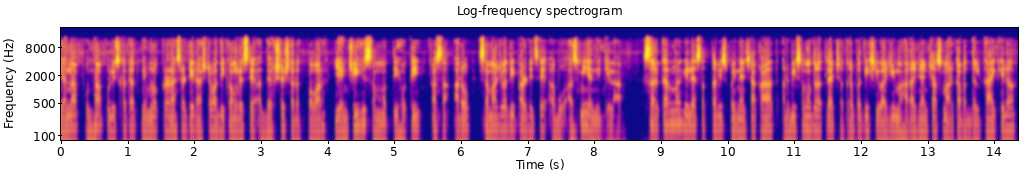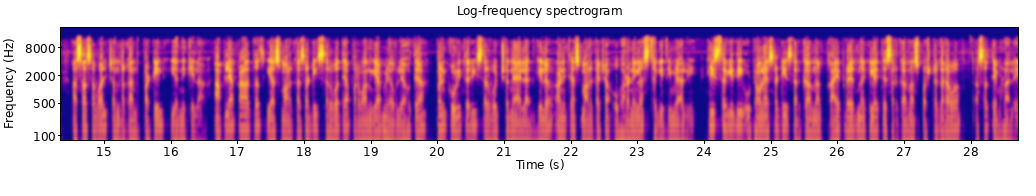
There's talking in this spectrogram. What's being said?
यांना पुन्हा पोलीस खात्यात नेमणूक करण्यासाठी राष्ट्रवादी काँग्रेसचे अध्यक्ष शरद पवार यांचीही संमती होती असा आरोप समाजवादी पार्टीचे अबू आझमी यांनी केला. सरकारनं गेल्या सत्तावीस महिन्यांच्या काळात अरबी समुद्रातल्या छत्रपती शिवाजी महाराजांच्या स्मारकाबद्दल काय केलं असा सवाल चंद्रकांत पाटील यांनी केला. आपल्या काळातच या स्मारकासाठी सर्व त्या परवानग्या मिळवल्या होत्या पण कोणीतरी सर्वोच्च न्यायालयात गेलं आणि त्या स्मारकाच्या उभारणीला स्थगिती मिळाली. ही स्थगिती उठवण्यासाठी सरकारनं काय प्रयत्न केले ते सरकारनं स्पष्ट करावं असं ते म्हणाले.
